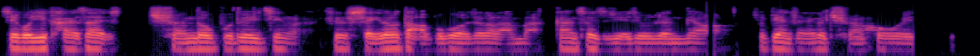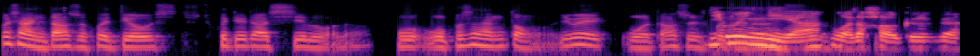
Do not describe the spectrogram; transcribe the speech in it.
结果一开赛全都不对劲了，就谁都打不过这个篮板，干脆直接就扔掉了，就变成一个全后卫。为啥你当时会丢会丢掉 C 罗呢？我我不是很懂，因为我当时因为你啊，我的好哥哥，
